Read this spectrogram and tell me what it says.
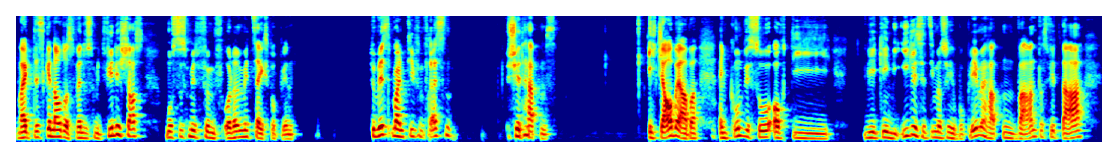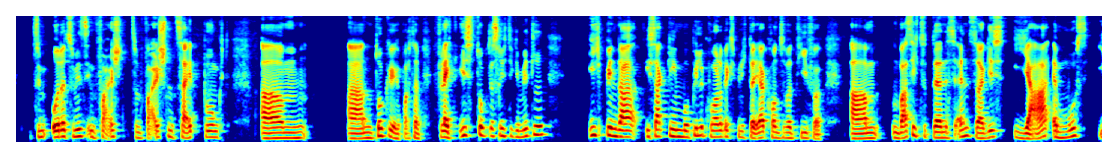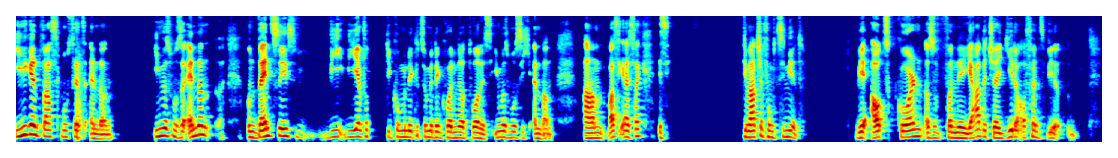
Weil das ist genau das. Wenn du es mit 4 nicht schaffst, musst du es mit 5 oder mit 6 probieren. Du willst mal einen tiefen fressen, shit happens. Ich glaube aber, ein Grund, wieso auch die, wir gegen die Eagles jetzt immer solche Probleme hatten, waren, dass wir da zum, oder zumindest im falsch, zum falschen Zeitpunkt ähm, an Druck gebracht haben. Vielleicht ist Druck das richtige Mittel ich bin da, ich sage, gegen mobile Quarterbacks bin ich da eher konservativer. Ähm, und was ich zu Dennis Allen sage, ist, ja, er muss, irgendwas muss jetzt ändern. Irgendwas muss er ändern. Und wenn es so ist, wie, wie einfach die Kommunikation mit den Koordinatoren ist, irgendwas muss sich ändern. Ähm, was ich alles sage, die Mannschaft funktioniert. Wir outscoren, also von der Yardage, jeder Offense, wir,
